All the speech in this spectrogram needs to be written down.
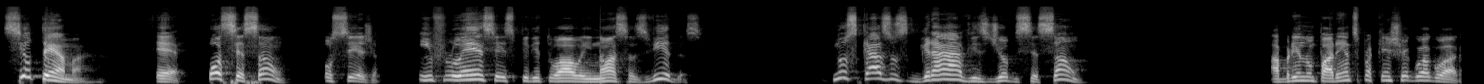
Se o tema é possessão, ou seja, influência espiritual em nossas vidas, nos casos graves de obsessão, abrindo um parênteses para quem chegou agora,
